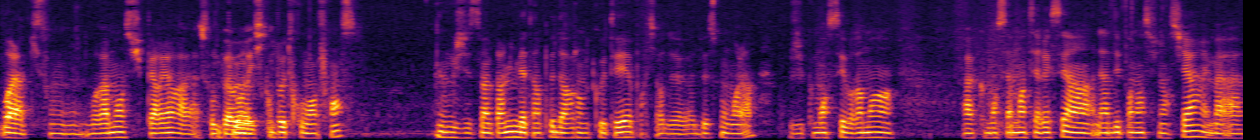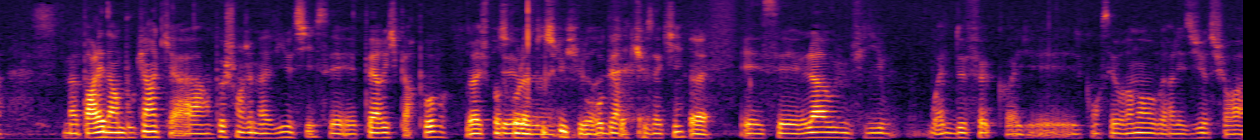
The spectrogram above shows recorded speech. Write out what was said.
voilà, qui sont vraiment supérieurs à ce qu'on peut, avoir ce ici. qu'on peut trouver en France. Donc ça m'a permis de mettre un peu d'argent de côté à partir de, de ce moment-là. J'ai commencé vraiment à, à commencer à m'intéresser à l'indépendance financière et m'a il m'a parlé d'un bouquin qui a un peu changé ma vie aussi, c'est Père riche, Père pauvre. Ouais, je pense qu'on l'a tous lu celui-là. Robert Kiyosaki. Ouais. Et c'est là où je me suis dit, what the fuck, quoi. J'ai commencé vraiment à ouvrir les yeux sur, euh,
